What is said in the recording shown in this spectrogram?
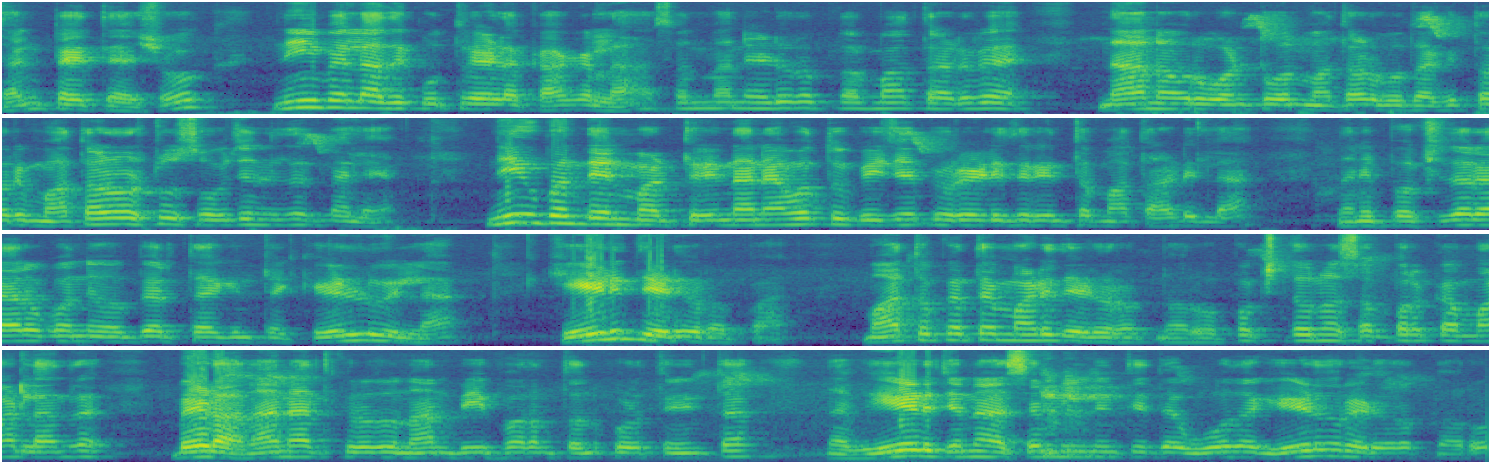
ಸಂಕಟ ಐತೆ ಅಶೋಕ್. ನೀವೆಲ್ಲ ಅದಕ್ಕೆ ಉತ್ತರ ಹೇಳೋಕ್ಕಾಗಲ್ಲ. ಸನ್ಮಾನ್ಯ ಯಡಿಯೂರಪ್ಪನವ್ರು ಮಾತಾಡಿದ್ರೆ ನಾನು ಅವರು ಒನ್ ಟು ಒನ್ ಮಾತಾಡ್ಬೋದಾಗಿತ್ತು. ಅವ್ರಿಗೆ ಮಾತಾಡೋಷ್ಟು ಸೌಜನ್ಯ ಇಲ್ಲದ ಮೇಲೆ ನೀವು ಬಂದು ಏನು ಮಾಡ್ತೀರಿ? ನಾನು ಯಾವತ್ತೂ ಬಿ ಜೆ ಪಿಯವ್ರು ಹೇಳಿದ್ದೀರಿ ಅಂತ ಮಾತಾಡಿಲ್ಲ. ನನಗೆ ಪಕ್ಷದವ್ರು ಯಾರು ಬಂದು ನೀವು ಅಭ್ಯರ್ಥಿಯಾಗಿಂತ ಕೇಳಲೂ ಇಲ್ಲ. ಕೇಳಿದ್ದು ಯಡಿಯೂರಪ್ಪ. ಮಾತುಕತೆ ಮಾಡಿದ್ದು ಯಡಿಯೂರಪ್ಪನವರು. ಪಕ್ಷದವ್ರನ್ನ ಸಂಪರ್ಕ ಮಾಡಲ ಅಂದರೆ ಬೇಡ. ನಾನು ಯಾತಕ್ಕಿರೋದು ನಾನು ಬಿ ಫಾರಮ್ ತಂದುಕೊಡ್ತೀನಿ ಅಂತ ನಾವು ಏಳು ಜನ ಅಸೆಂಬ್ಲಿ ನಿಂತಿದ್ದ, ಹೋದಾಗ ಹೇಳಿದ್ರು ಯಡಿಯೂರಪ್ಪನವರು.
